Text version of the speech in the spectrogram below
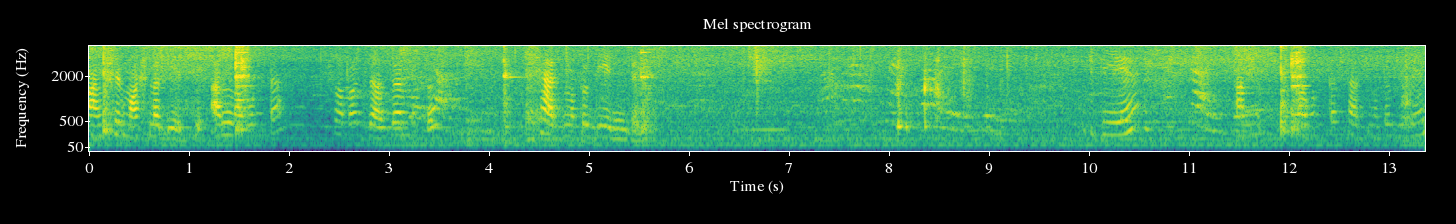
মাংসের মশলা দিয়েছি। আর লবণটা সবার যার যার মতো স্বাদ মতো দিয়ে নেবেন। দিয়ে আমি লবণটা স্বাদ মতো দিবেন।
